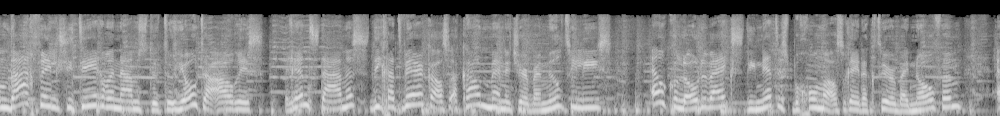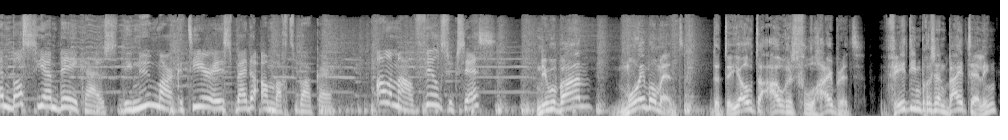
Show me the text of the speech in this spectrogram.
Vandaag feliciteren we namens de Toyota Auris Rens Stanes, die gaat werken als accountmanager bij Multilease... Elke Lodewijks, die net is begonnen als redacteur bij Novum... en Bastiaan Beekhuis, die nu marketeer is bij de Ambachtsbakker. Allemaal veel succes! Nieuwe baan? Mooi moment. De Toyota Auris Full Hybrid. 14% bijtelling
